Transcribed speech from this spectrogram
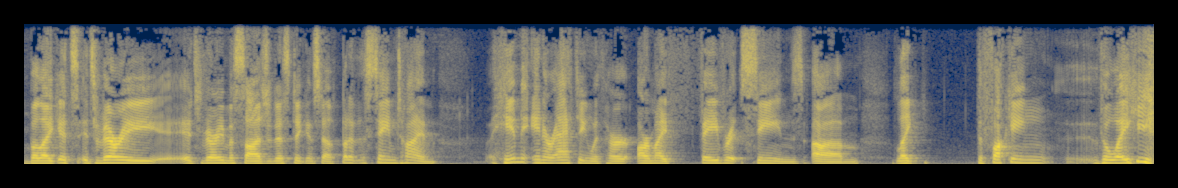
but like it's it's very it's very misogynistic and stuff. But at the same time, him interacting with her are my favorite scenes. Um, like the fucking the way he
